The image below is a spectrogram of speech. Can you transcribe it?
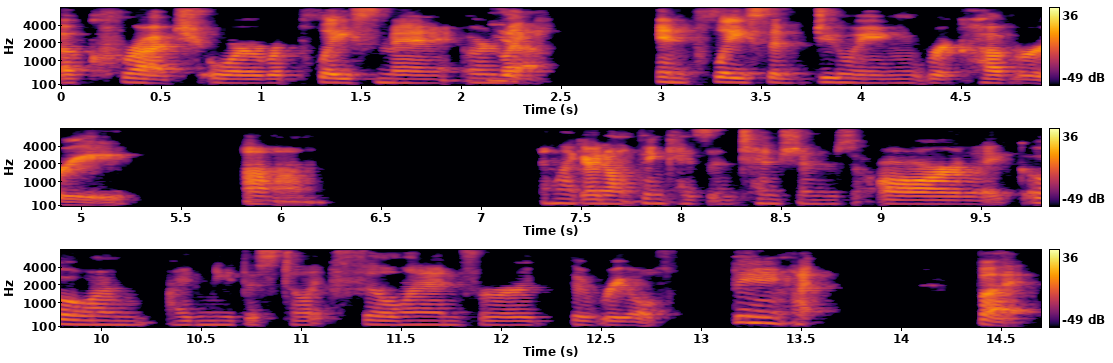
a crutch or a replacement or like in place of doing recovery. Um and like I don't think his intentions are like, oh, I'm I need this to like fill in for the real thing. Like, but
